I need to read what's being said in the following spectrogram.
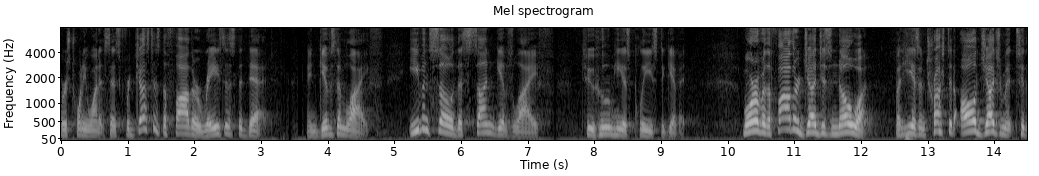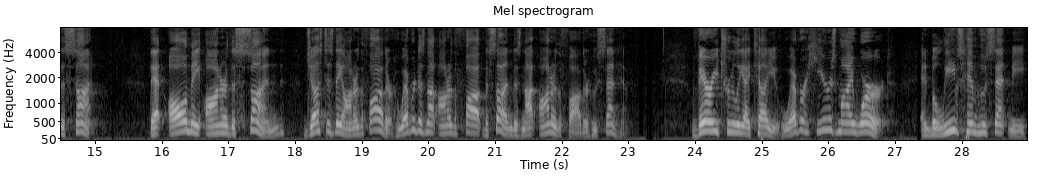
Verse 21, it says, For just as the Father raises the dead and gives them life, even so the Son gives life to whom he is pleased to give it. Moreover, the Father judges no one, but he has entrusted all judgment to the Son, that all may honor the Son just as they honor the Father. Whoever does not honor the, fa- the Son does not honor the Father who sent him. Very truly I tell you, whoever hears my word and believes him who sent me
